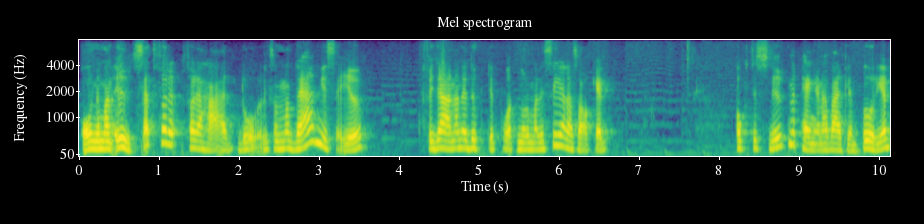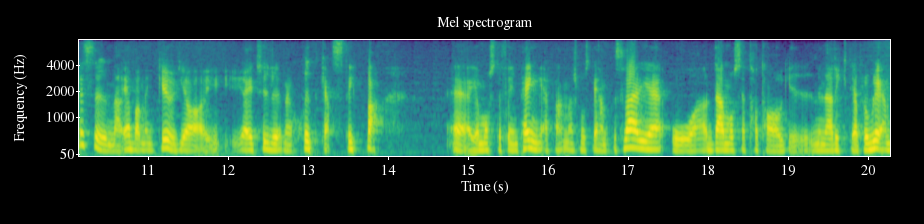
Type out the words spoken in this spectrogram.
Och när man utsätts för, för det här, då liksom man vänjer sig ju. För hjärnan är duktig på att normalisera saker. Och till slut när pengarna verkligen började sina, jag bara, men gud, jag, jag är tydligen en skitkass strippa. Eh, jag måste få in pengar, för annars måste jag hem till Sverige och där måste jag ta tag i mina riktiga problem.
